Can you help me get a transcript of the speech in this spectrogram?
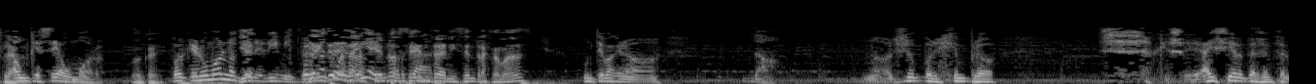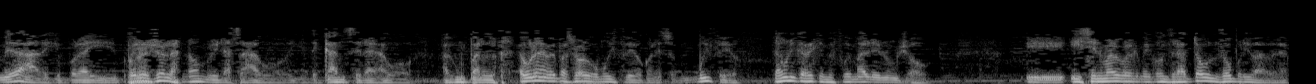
Claro. aunque sea humor. Ok. Porque el humor no Y- tiene límite. ¿Y Pero hay no te temas a los debería que no se entra ni se entra jamás? un tema que no no no yo por ejemplo qué sé hay ciertas enfermedades que por ahí pero yo las nombro y las hago y de cáncer hago algún par de alguna vez me pasó algo muy feo con eso muy feo la única vez que me fue mal en un show y, y sin embargo el que me contrató un show privado era.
